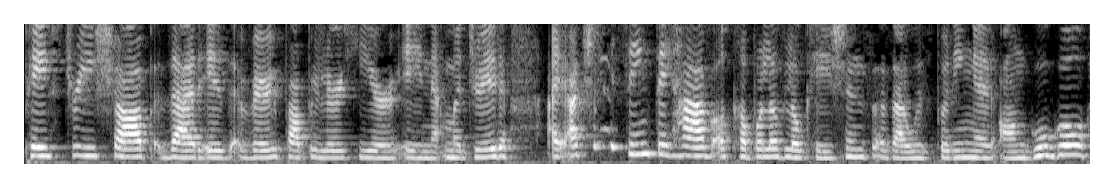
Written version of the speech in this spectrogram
pastry shop that is very popular here in Madrid. I actually think they have a couple of locations as I was putting it on Google.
